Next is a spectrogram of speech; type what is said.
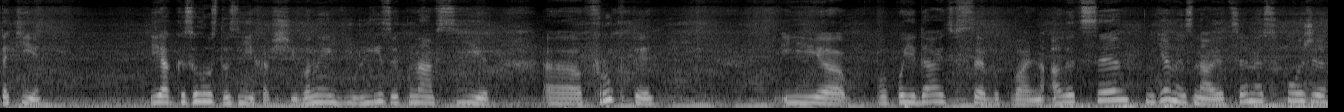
такі, як з глузду з'їхавші. Вони лізуть на всі е, фрукти і е, поїдають все буквально. Але це, я не знаю, це не схоже.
